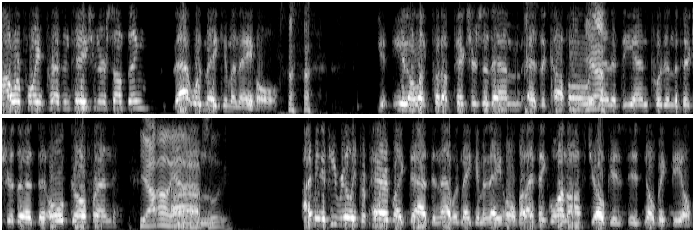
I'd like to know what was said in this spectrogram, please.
PowerPoint presentation or something, that would make him an a hole. you, you know, like put up pictures of them as a couple, Yeah. and then at the end put in the picture of the the old girlfriend. Yeah. oh yeah, um, absolutely. I mean, if he really prepared like that, then that would make him an a hole. But I think one off joke is is no big deal.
